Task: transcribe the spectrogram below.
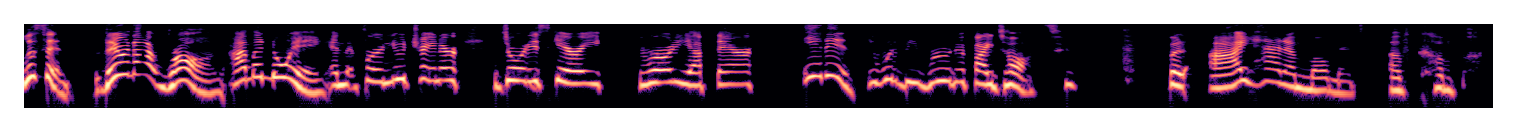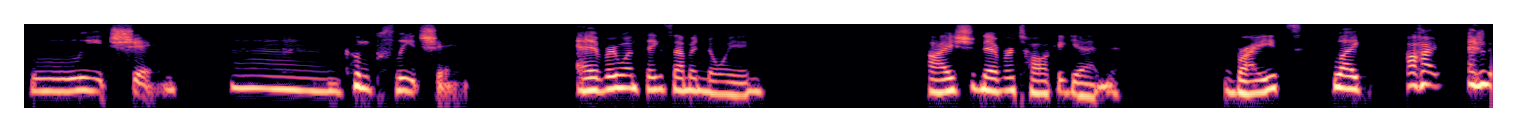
Listen, they're not wrong. I'm annoying. And for a new trainer, it's already scary. They're already up there. It is. It would be rude if I talked. But I had a moment of complete shame. Mm. Complete shame. Everyone thinks I'm annoying. I should never talk again. Right? Like, I, and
